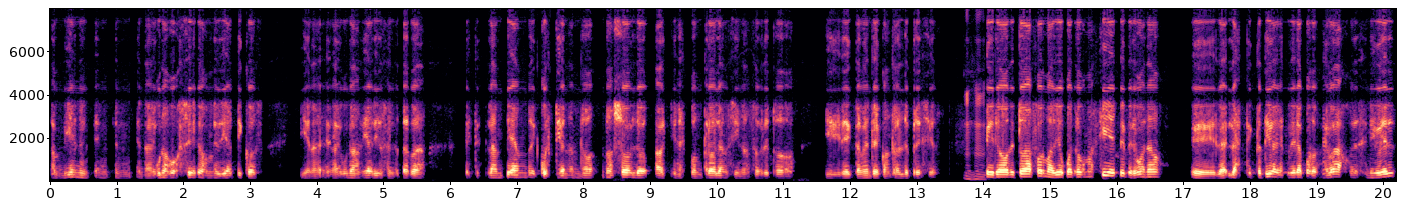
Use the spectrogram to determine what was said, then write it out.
también en, algunos voceros mediáticos y en, algunos diarios en la tierra este, planteando y cuestionando no solo a quienes controlan, sino sobre todo y directamente el control de precios. Pero de todas formas dio 4,7, pero bueno, eh, la, expectativa de que estuviera por debajo de ese nivel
